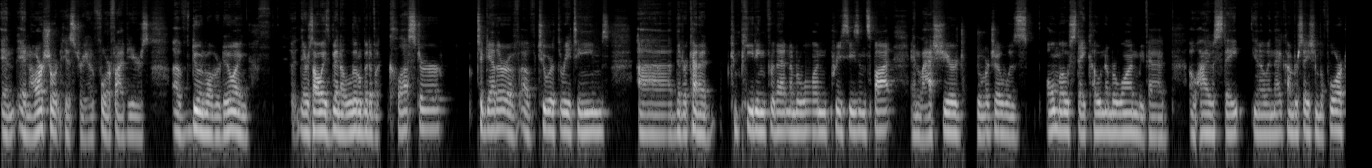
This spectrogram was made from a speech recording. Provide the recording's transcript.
in in our short history of four or five years of doing what we're doing. There's always been a little bit of a cluster together of, of two or three teams uh, that are kind of competing for that number one preseason spot. And last year, Georgia was almost a co number one. We've had Ohio State, you know, in that conversation before.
